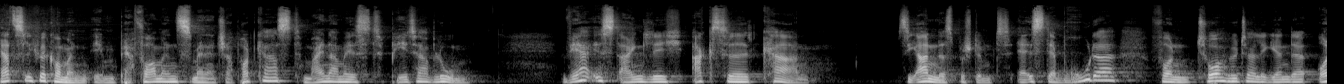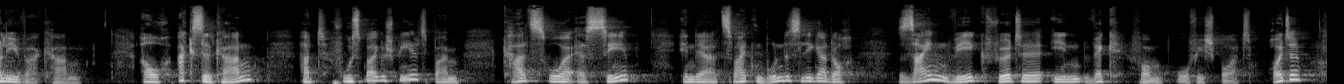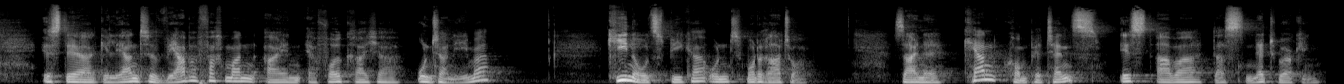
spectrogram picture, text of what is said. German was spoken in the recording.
Herzlich willkommen im Performance Manager Podcast. Mein Name ist Peter Blum. Wer ist eigentlich Axel Kahn? Sie ahnen es bestimmt. Er ist der Bruder von Torhüterlegende Oliver Kahn. Auch Axel Kahn hat Fußball gespielt beim Karlsruher SC in der zweiten Bundesliga, doch sein Weg führte ihn weg vom Profisport. Heute ist der gelernte Werbefachmann ein erfolgreicher Unternehmer, Keynote-Speaker und Moderator. Seine Kernkompetenz ist aber das Networking.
